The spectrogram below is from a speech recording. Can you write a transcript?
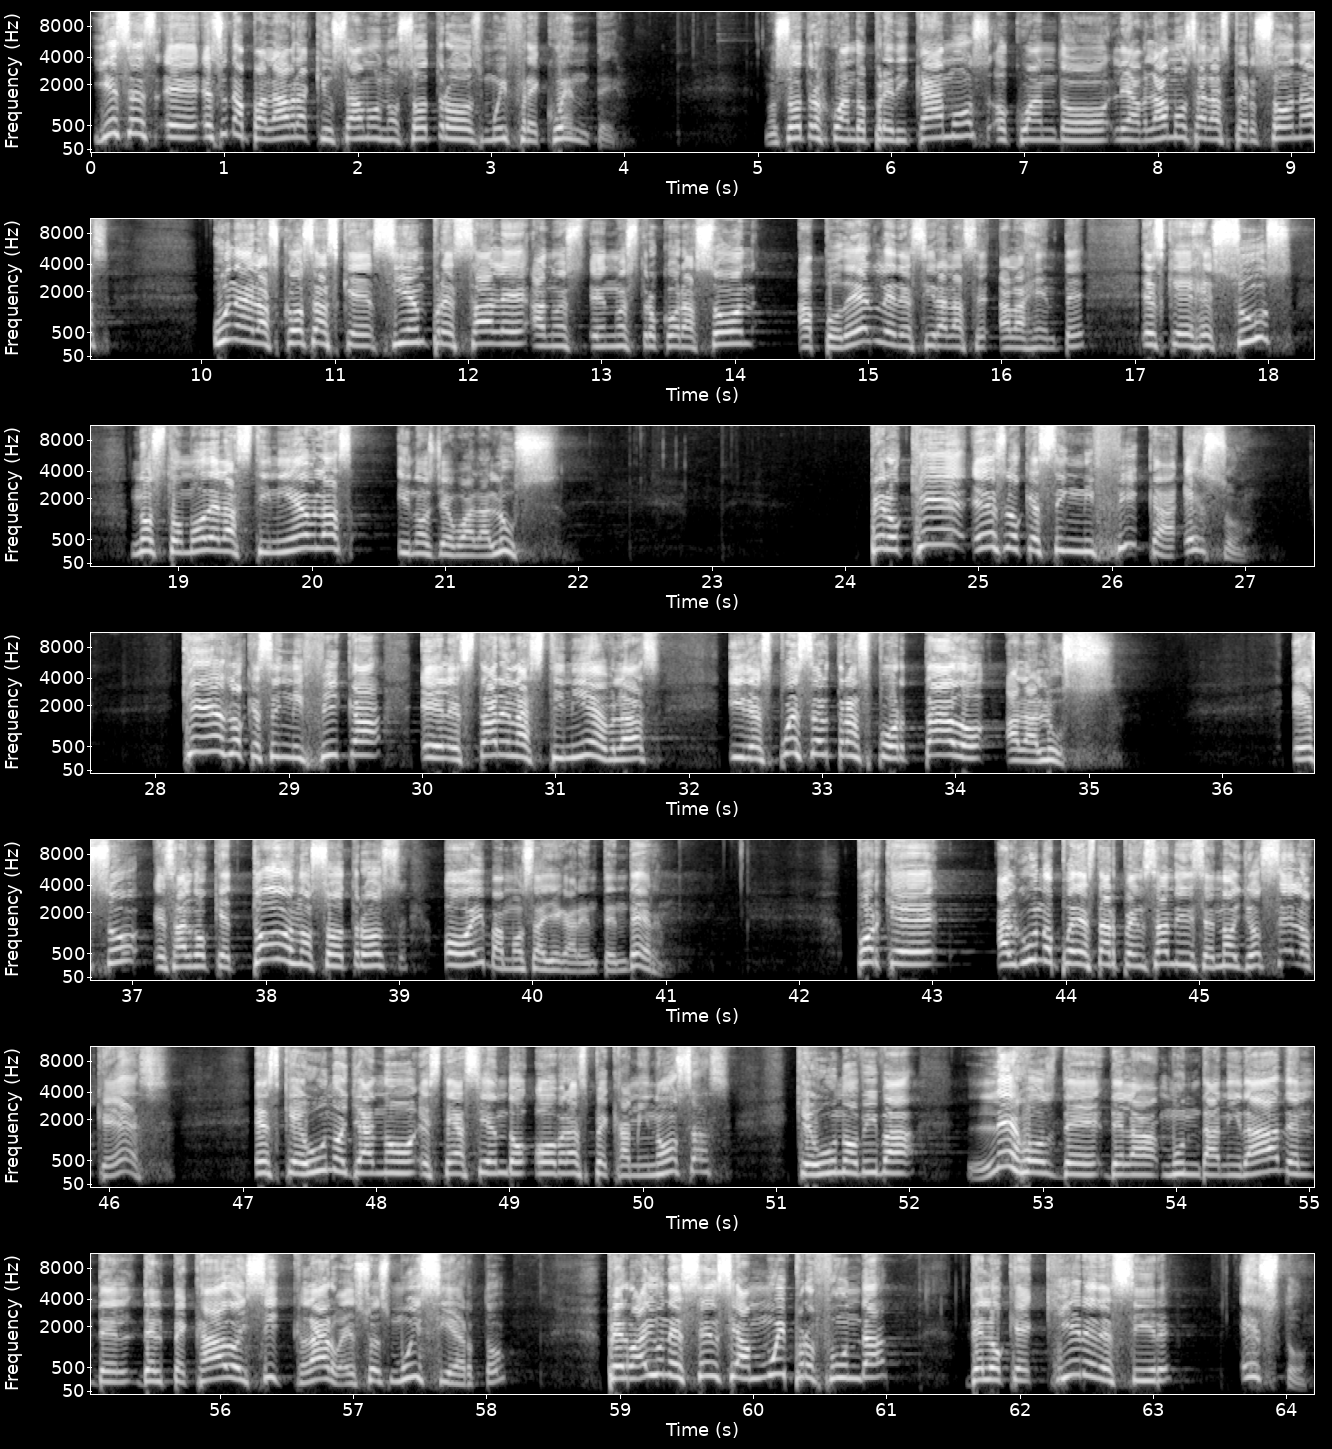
Y esa es, eh, es una palabra que usamos nosotros muy frecuente. Nosotros cuando predicamos o cuando le hablamos a las personas, una de las cosas que siempre sale en nuestro corazón a poderle decir a la gente es que Jesús nos tomó de las tinieblas y nos llevó a la luz. Pero ¿qué es lo que significa eso? ¿Qué es lo que significa el estar en las tinieblas y después ser transportado a la luz? Eso es algo que todos nosotros hoy vamos a llegar a entender. Porque alguno puede estar pensando y dice, no, yo sé lo que es. Es que uno ya no esté haciendo obras pecaminosas, que uno viva lejos de, la mundanidad, del, pecado. Y sí, claro, eso es muy cierto. Pero hay una esencia muy profunda de lo que quiere decir esto.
